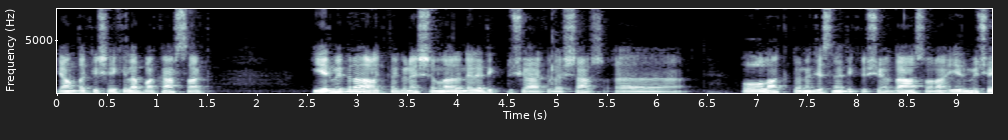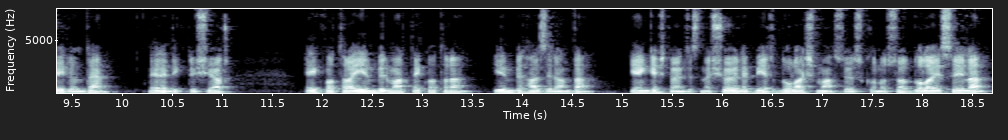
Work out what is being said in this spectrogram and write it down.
Yandaki şekile bakarsak 21 Aralık'ta güneş ışınları nereye dik düşüyor arkadaşlar? Ee, Oğlak dönencesine dik düşüyor. Daha sonra 23 Eylül'de nereye dik düşüyor? Ekvatora 21 Mart'ta ekvatora 21 Haziran'da yengeç dönencesine şöyle bir dolaşma söz konusu. Dolayısıyla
